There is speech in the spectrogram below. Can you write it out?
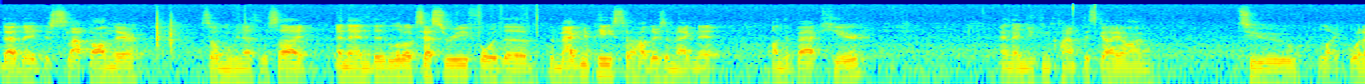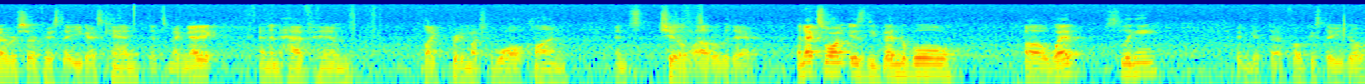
that they just slapped on there. So moving that to the side. And then the little accessory for the, the magnet piece. So how there's a magnet on the back here. And then you can clamp this guy on to like whatever surface that you guys can that's magnetic and then have him like pretty much wall climb and chill out over there. The next one is the bendable uh, web slinging. If I can get that focused, there you go.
